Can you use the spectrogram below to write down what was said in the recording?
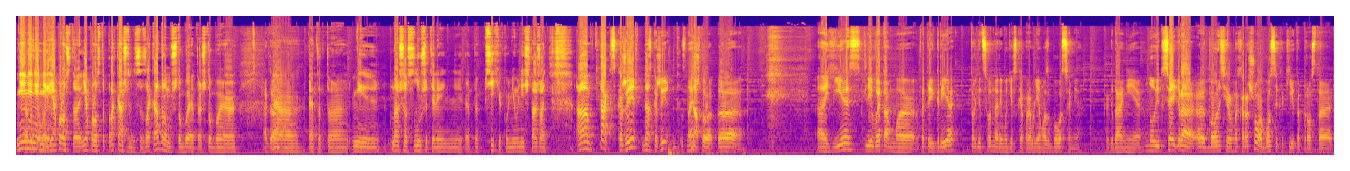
Не-не-не, я просто, я просто прокашлялся за кадром, чтобы это, чтобы ага. э, этот э, не наших слушателей не, это психику не уничтожать. А, так, скажи, да. скажи, знаешь да. что? Э, э, есть ли в этом э, в этой игре традиционная ремодивская проблема с боссами? Когда они... Ну, и вся игра э, балансирована хорошо, а боссы какие-то просто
